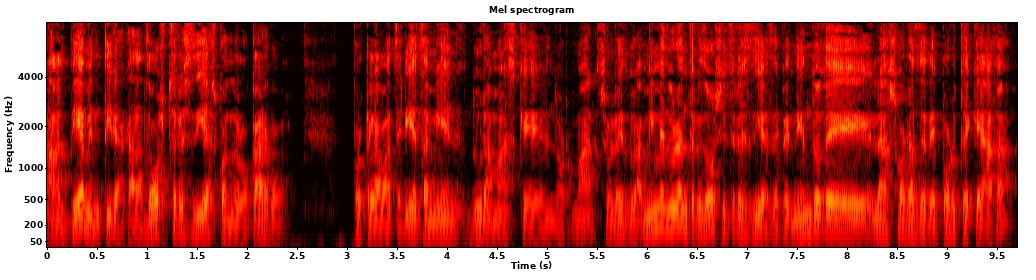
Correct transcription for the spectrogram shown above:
al día mentira, cada dos, tres días cuando lo cargo porque la batería también dura más que el normal. a mí me dura entre dos y tres días, dependiendo de las horas de deporte que haga,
